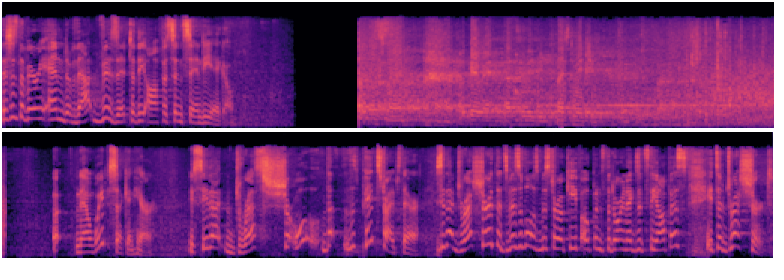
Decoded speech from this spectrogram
This is the very end of that visit to the office in San Diego. Okay, man. Nice to meet you. Nice to meet you. Uh, now, wait a second here. You see that dress shirt? Oh, the pinstripes there. See that dress shirt that's visible as Mr. O'Keefe opens the door and exits the office? It's a dress shirt.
